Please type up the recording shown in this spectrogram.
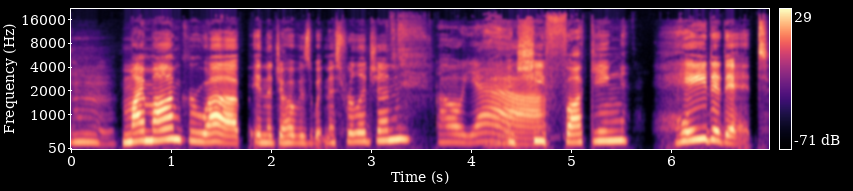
Mm. My mom grew up in the Jehovah's Witness religion. Oh yeah. and she fucking hated it.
